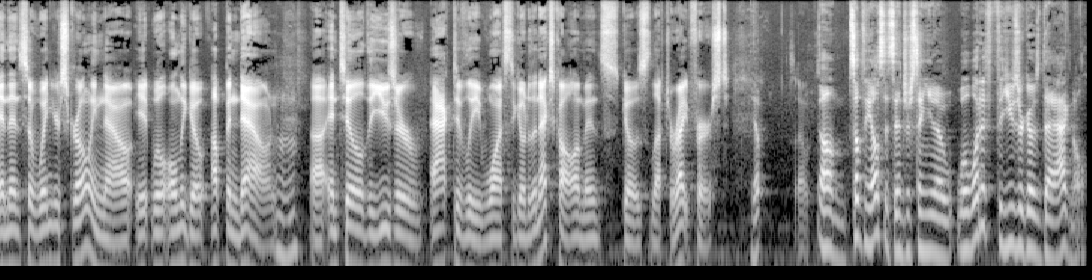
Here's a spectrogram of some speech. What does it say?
and then so when you're scrolling now, it will only go up and down mm -hmm. uh, until the user actively wants to go to the next column and goes left to right first. Yep. So um, something else that's interesting, you know, well, what if the user goes diagonal?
